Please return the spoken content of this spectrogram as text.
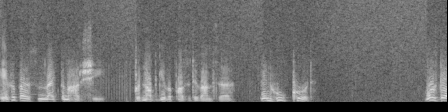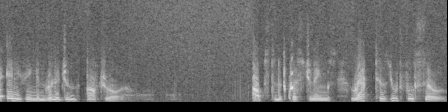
If a person like the Maharshi could not give a positive answer, then who could? Was there anything in religion after all? Obstinate questionings racked his youthful soul.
